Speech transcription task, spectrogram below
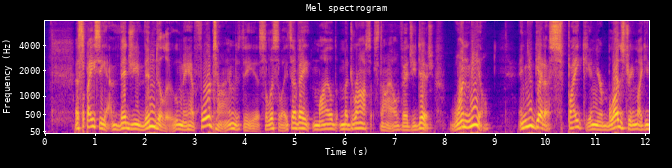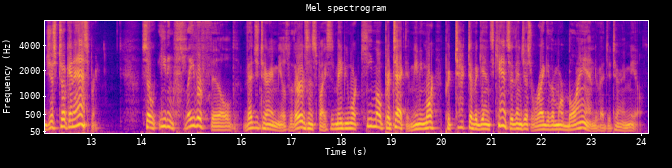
A spicy veggie vindaloo may have four times the salicylates of a mild Madras-style veggie dish. One meal, and you get a spike in your bloodstream like you just took an aspirin. So eating flavor-filled vegetarian meals with herbs and spices may be more chemoprotective, meaning more protective against cancer than just regular, more bland vegetarian meals.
